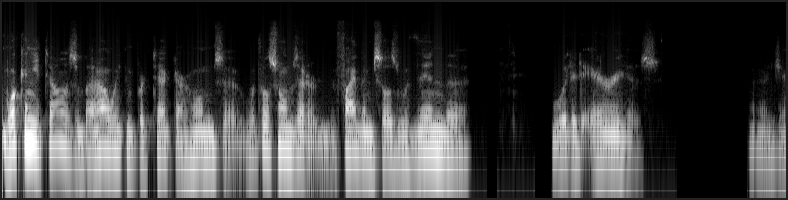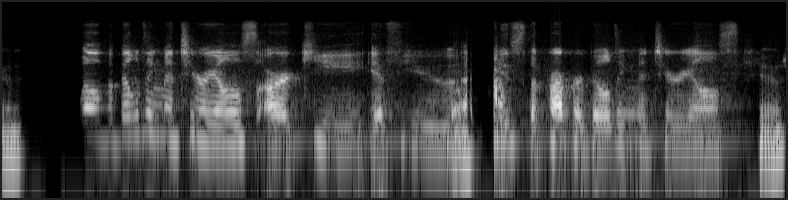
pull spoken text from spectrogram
what can you tell us about how we can protect our homes uh, with those homes that are find themselves within the wooded areas, uh, Janet? Well, the building materials are key. If you oh. use the proper building materials, yes,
